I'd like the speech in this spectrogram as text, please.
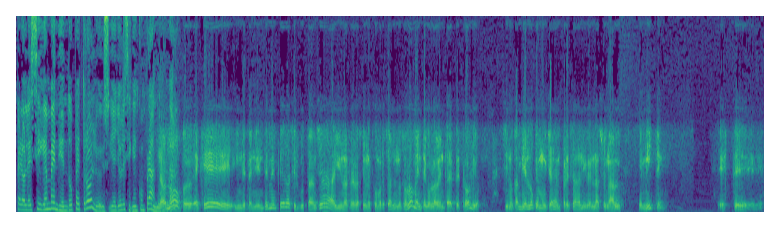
Pero le siguen vendiendo petróleo y, ellos le siguen comprando. No, ¿verdad? no, pero es que independientemente de las circunstancias hay unas relaciones comerciales, no solamente con la venta de petróleo, sino también lo que muchas empresas a nivel nacional emiten. Este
